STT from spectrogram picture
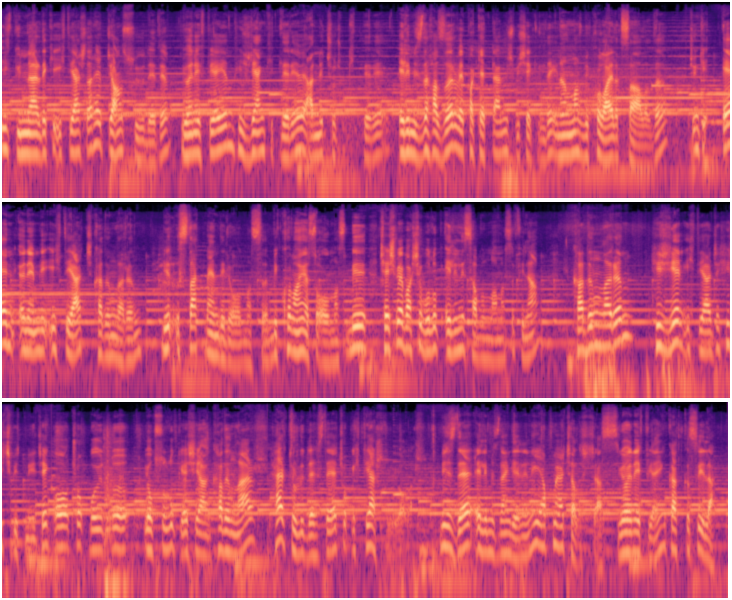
İlk günlerdeki ihtiyaçlar hep can suyu dedim. UNFPA'nın hijyen kitleri ve anne çocuk kitleri elimizde hazır ve paketlenmiş bir şekilde inanılmaz bir kolaylık sağladı. Çünkü en önemli ihtiyaç kadınların bir ıslak mendili olması, bir kolonyası olması, bir çeşme başı bulup elini sabunlaması filan. Kadınların hijyen ihtiyacı hiç bitmeyecek. O çok boyutlu yoksulluk yaşayan kadınlar her türlü desteğe çok ihtiyaç duyuyorlar. Biz de elimizden geleni yapmaya çalışacağız. UNFPA'nın katkısıyla.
